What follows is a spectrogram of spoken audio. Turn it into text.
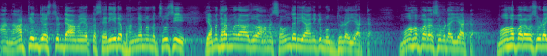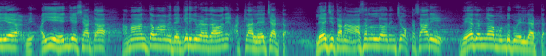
ఆ నాట్యం చేస్తుంటే ఆమె యొక్క శరీర భంగమమ చూసి యమధర్మరాజు ఆమె సౌందర్యానికి ముగ్ధుడయ్యాట. మోహపరశువుడయ్యాట మోహపరవశుడయ్యే అయ్యి ఏం చేశాట? అమాంతం ఆమె దగ్గరికి వెళదామని అట్లా లేచాట. లేచి తన ఆసనంలో నుంచి ఒక్కసారి వేగంగా ముందుకు వెళ్ళాట.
